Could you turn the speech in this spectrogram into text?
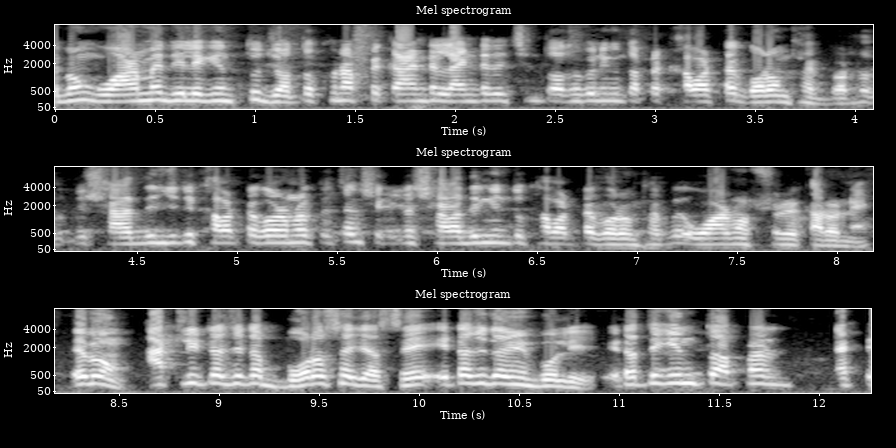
এবং ওয়ার্মে দিলে কিন্তু যতক্ষণ আপনি কারেন্টের লাইনটা দিচ্ছেন ততক্ষণ কিন্তু আপনার খাবারটা গরম থাকবে। অর্থাৎ আপনি সারাদিন যদি খাবারটা গরম রাখতে চান সেটা সারাদিন কিন্তু খাবারটা গরম থাকবে ওয়ার্ম অপশনের কারণে। এবং আট লিটার যেটা বড় সাইজ আছে, এটা যদি আমি বলি, এটাতে কিন্তু আপনার একটা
